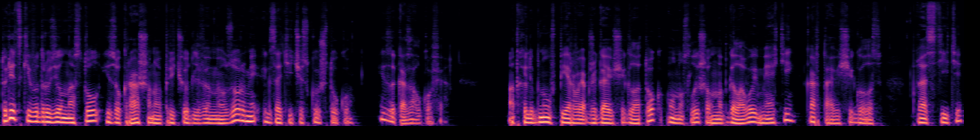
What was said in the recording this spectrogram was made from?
Турецкий выдрузил на стол изукрашенную причудливыми узорами экзотическую штуку и заказал кофе. Отхлебнув первый обжигающий глоток, он услышал над головой мягкий, картавящий голос. «Простите,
